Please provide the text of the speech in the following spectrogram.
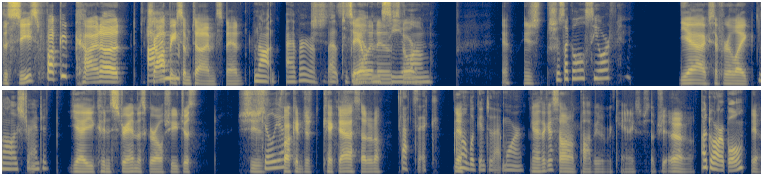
the sea's fucking kind of choppy I'm- sometimes, man. Not ever about to be Sail out in the sea storm. alone. Yeah, you just She's like a little sea orphan, yeah, except for like not as stranded. Yeah, you couldn't strand this girl. She just she just Kill ya? fucking just kicked ass. I don't know. That's sick. Yeah. I'm gonna look into that more. Yeah, I think I saw it on Popular Mechanics or some shit. I don't know. Adorable. Yeah.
